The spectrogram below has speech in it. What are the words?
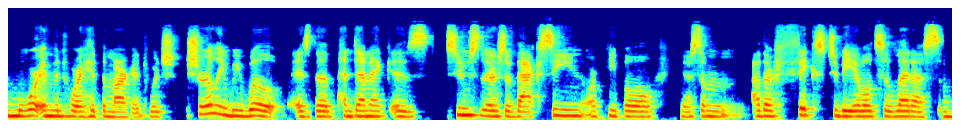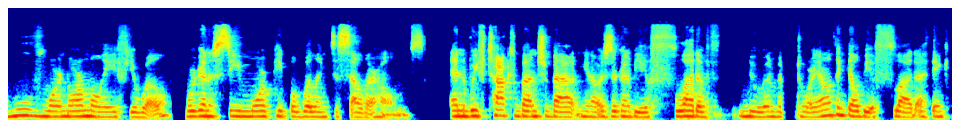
more inventory hit the market, which surely we will as the pandemic is as soon as there's a vaccine or people, you know, some other fix to be able to let us move more normally, if you will, we're going to see more people willing to sell their homes. And we've talked a bunch about, you know, is there going to be a flood of new inventory? I don't think there'll be a flood. I think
